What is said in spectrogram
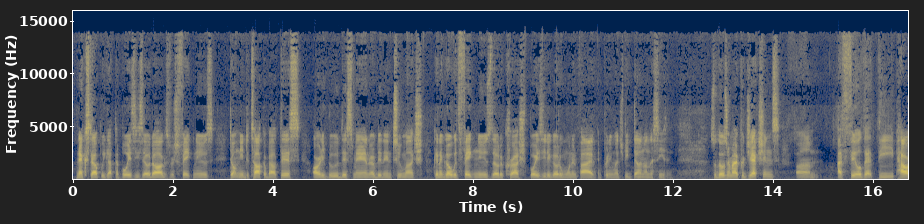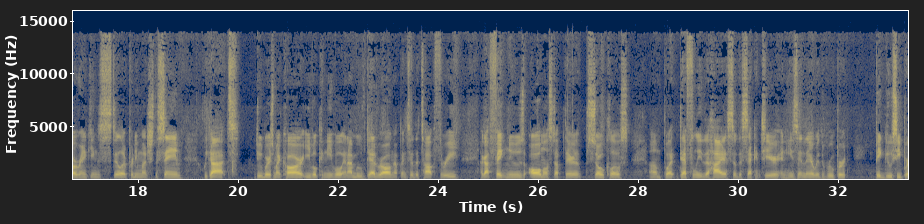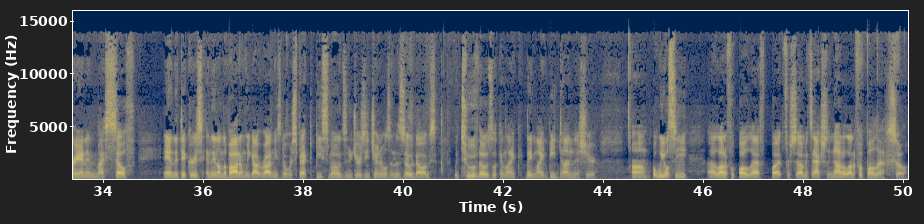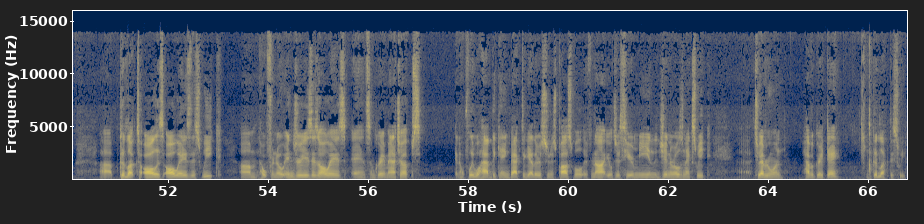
Next up, we got the Boise Zodogs versus Fake News. Don't need to talk about this. Already booed this man, rubbed it in too much. Gonna go with Fake News though to crush Boise to go to one and five and pretty much be done on the season. So those are my projections. Um, I feel that the power rankings still are pretty much the same. We got Dude, Where's My Car, Evel Knievel, and I moved dead wrong up into the top three. I got Fake News almost up there, so close, um, but definitely the highest of the second tier, and he's in there with Rupert, Big Goosey Brand, and myself, and the Dickers. And then on the bottom, we got Rodney's No Respect, Beast Modes, New Jersey Generals, and the Zo Dogs, with two of those looking like they might be done this year. Um, but we will see. a lot of football left, but for some, it's actually not a lot of football left. So uh, good luck to all as always this week. Um, hope for no injuries as always, and some great matchups. And hopefully, we'll have the gang back together as soon as possible. If not, you'll just hear me and the generals next week. Uh, to everyone, have a great day. And good luck this week.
